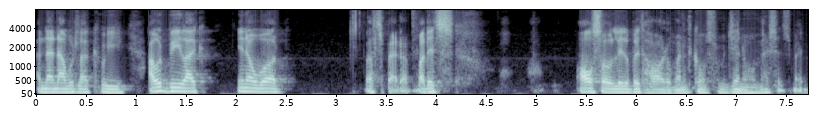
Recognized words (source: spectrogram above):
And then I would like we, I would be like, you know what, that's better. But it's also a little bit harder when it comes from a general message, maybe.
